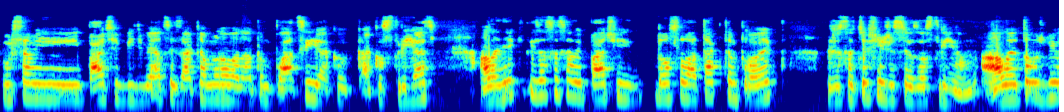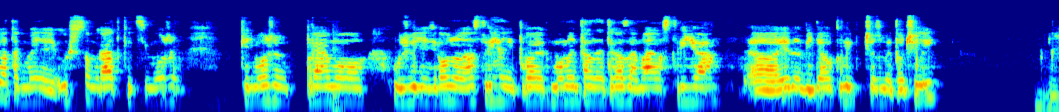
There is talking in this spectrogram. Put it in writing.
už sa mi páči byť viacej a na tom placi, ako, ako strihať, ale niekedy zase sa mi páči doslova tak ten projekt, že sa teším, že si ho zostriham. Ale to už býva tak menej. Už som rád, keď si môžem keď môžem priamo už vidieť rovno nastrihaný projekt. Momentálne teraz aj Majo striha uh, jeden videoklip, čo sme točili. Mm-hmm.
